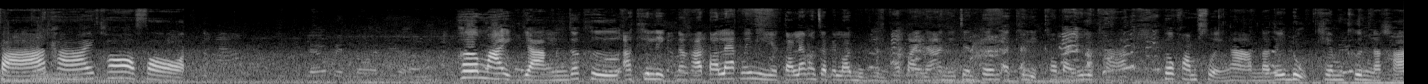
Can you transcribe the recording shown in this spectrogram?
ฝาท้ายข้อฟอร์ดเป็นรอยที่แบบเพิ่มมาอีกอย่างหนึ่งก็คืออะคริลิกนะคะ ตอนแรกไม่มีตอนแรกมันจะเป็นรอยบุ๋มๆเข้าไปนะ อันนี้เจนเพิ่มอะคริลิกเข้าไปให้ลูกค้า เพื่อความสวยงามนะได้ดุเข้มขึ้นนะคะ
